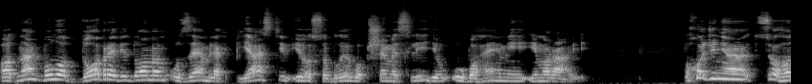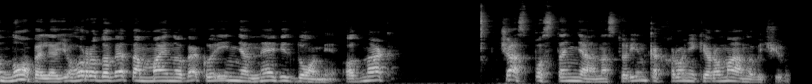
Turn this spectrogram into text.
однак було добре відомим у землях п'ястів і особливо пшемислідів у Богемії і Моравії. Походження цього Нобеля, його родове та майнове коріння невідомі, однак час постання на сторінках хроніки Романовичів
